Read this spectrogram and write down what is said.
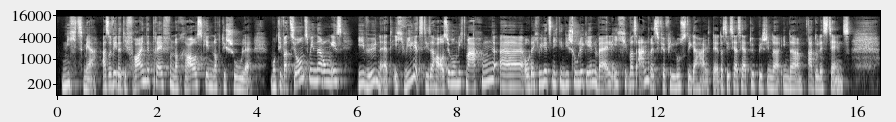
nichts mehr. Also weder die Freunde treffen, noch rausgehen, noch die Schule. Motivationsminderung ist, ich will nicht, ich will jetzt diese Hausübung nicht machen äh, oder ich will jetzt nicht in die Schule gehen, weil ich was anderes für viel lustiger halte. Das ist ja sehr typisch in der, in der Adoleszenz.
